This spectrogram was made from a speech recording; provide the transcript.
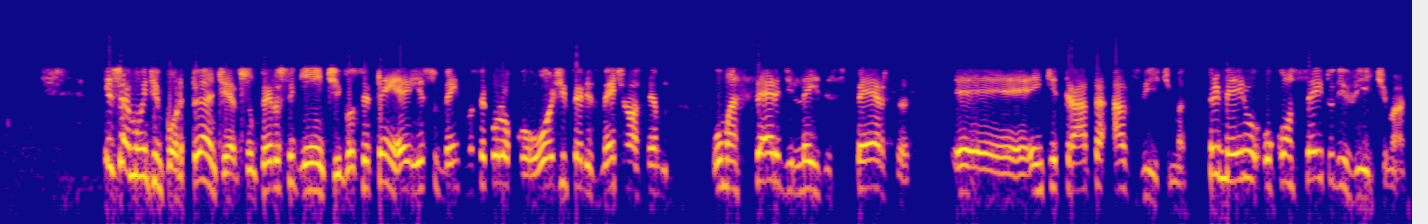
Isso é muito importante, Edson, pelo seguinte, você tem, é isso bem que você colocou. Hoje, infelizmente, nós temos uma série de leis dispersas é, em que trata as vítimas. Primeiro, o conceito de vítima.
